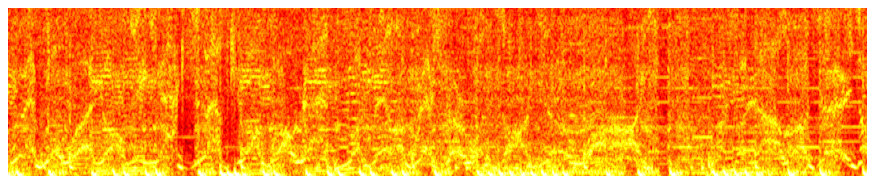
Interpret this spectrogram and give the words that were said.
Strip away all the excess components What's on to white Personalities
